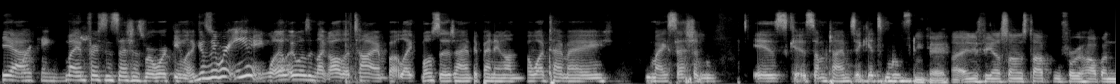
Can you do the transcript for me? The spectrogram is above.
Yeah. working. My in-person sessions were working like because we were eating. Well, it wasn't like all the time, but like most of the time, depending on what time I my session is, because sometimes it gets moved. Okay. Uh, anything else on this topic before we hop on the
